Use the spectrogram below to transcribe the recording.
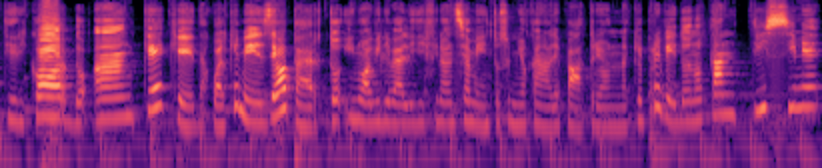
Ti ricordo anche che da qualche mese ho aperto i nuovi livelli di finanziamento sul mio canale Patreon che prevedono tantissime,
